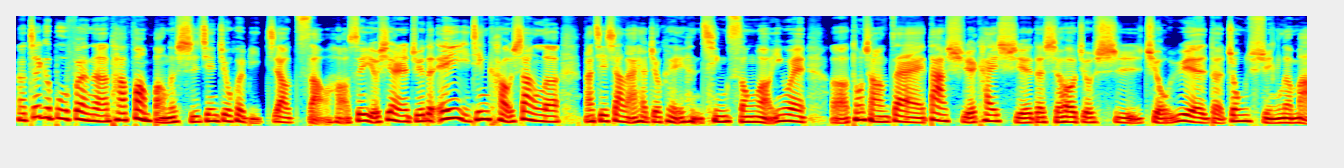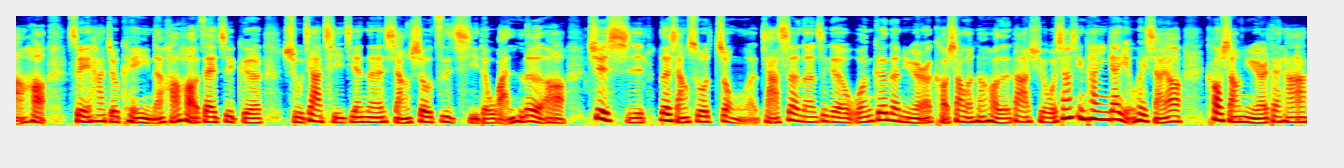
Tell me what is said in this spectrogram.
那这个部分呢，他放榜的时间就会比较早哈，所以有些人觉得哎，已经考上了，那接下来他就可以很轻松啊，因为呃，通常在大学开学的时候就是九月的中旬了嘛哈，所以他就可以呢，好好在这个暑假期间呢，享受自己的玩乐啊。确实，乐祥说中了。假设呢，这个文哥的女儿考上了很好的大学，我相信他应该也会想要犒赏女儿，带她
